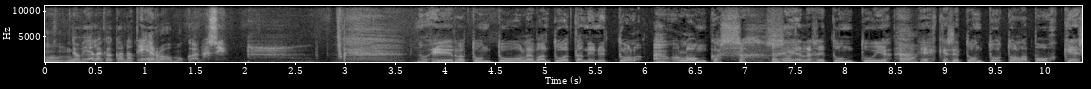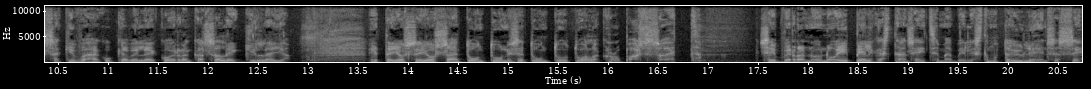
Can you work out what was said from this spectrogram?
Mm, no vieläkö kannat Eeroa mukanasi? No Eero tuntuu olevan tuota, niin nyt tuolla lonkassa. Siellä se tuntuu ja uh-huh. ehkä se tuntuu tuolla pohkeessakin vähän, kun kävelee koiran kanssa lenkillä. Ja, että jos se jossain tuntuu, niin se tuntuu tuolla kropassa. Että sen verran, no ei pelkästään seitsemän veljestä, mutta yleensä se,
